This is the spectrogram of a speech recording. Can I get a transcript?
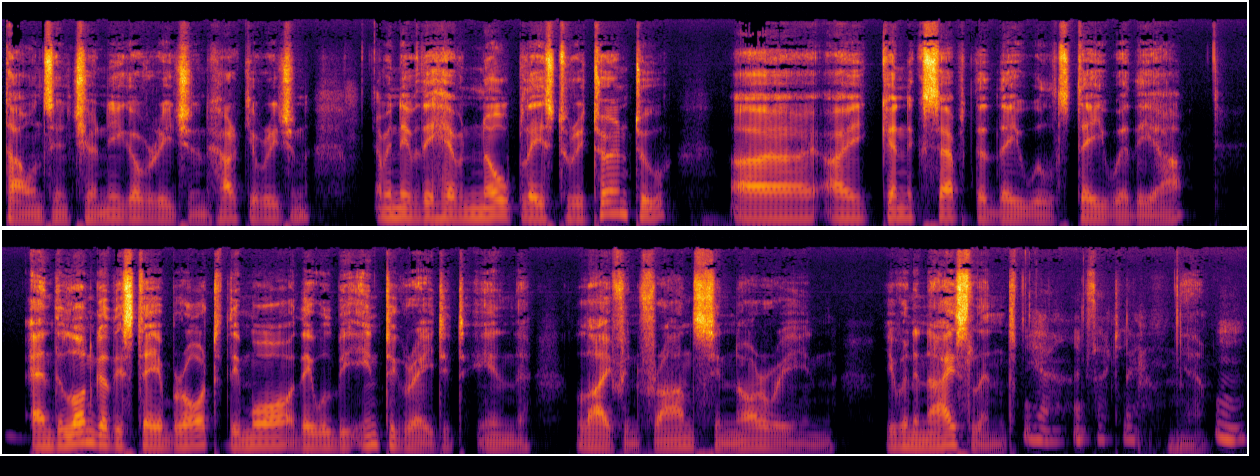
towns in Chernigov region and Kharkiv region, I mean, if they have no place to return to, uh, I can accept that they will stay where they are. And the longer they stay abroad, the more they will be integrated in life in France, in Norway, in even in Iceland. Yeah, exactly. Yeah. Mm.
